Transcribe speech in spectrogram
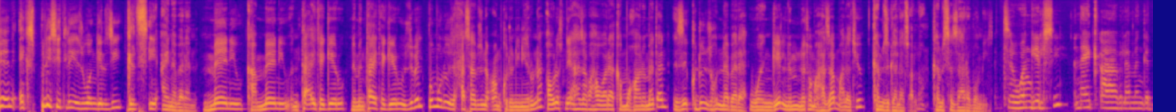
ግን explicitly እዚ ወንጌል እዚ ግልጺ ኣይነበረን። መን እዩ ካብ መን እዩ እንታይ እዩ ተገይሩ ንምንታይ ተገይሩ ዝብል ብምሉኡ እዚ ሓሳብ እዚ ንዖም ክዱን እዩ ነይሩና ጳውሎስ ናይ ኣህዛብ ሃዋርያ ከም ምዃኑ መጠን እዚ ክዱን ዝነበረ ወንጌል ነቶም ኣህዛብ ማለት እዩ ከም ዝገለጸሎም ከም ዝተዛረቦም እዩ እቲ ወንጌልሲ ናይ ቀባብላ መንገዲ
